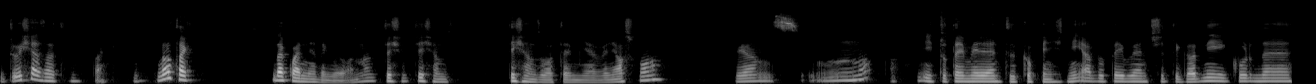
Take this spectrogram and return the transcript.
I tu się za tak. No tak, dokładnie tak było. No, tysiąc, tysiąc, tysiąc złotych mnie wyniosło, więc no. I tutaj miałem tylko 5 dni, a tutaj byłem 3 tygodnie i kurde,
